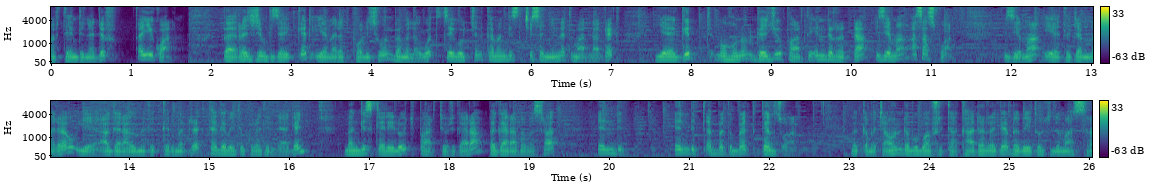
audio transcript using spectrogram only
መፍትሄ እንድነድፍ ጠይቋል በረዥም ጊዜ እቅድ የመረት ፖሊሲን በመለወት ዜጎችን ከመንግስት ጭሰኝነት ማላቀቅ የግድ መሆኑን ገዢው ፓርቲ እንድረዳ ኢዜማ አሳስቧል ዜማ የተጀመረው የአገራዊ ምክክር መድረግ ተገቤ ትኩረት እንዲያገኝ መንግሥት ከሌሎች ፓርቲዎች ጋር በጋራ በመስራት እንድጠበቅበት ገልጿዋል መቀመጫውን ደቡብ አፍሪካ ካደረገ በቤቶች ልማት ስራ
